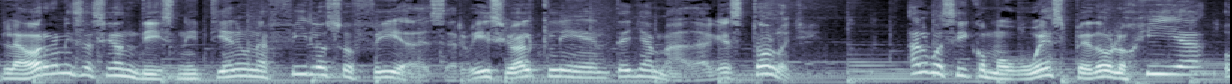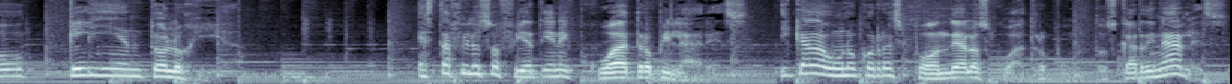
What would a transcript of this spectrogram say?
La organización Disney tiene una filosofía de servicio al cliente llamada Guestology, algo así como huéspedología o clientología. Esta filosofía tiene cuatro pilares y cada uno corresponde a los cuatro puntos cardinales,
